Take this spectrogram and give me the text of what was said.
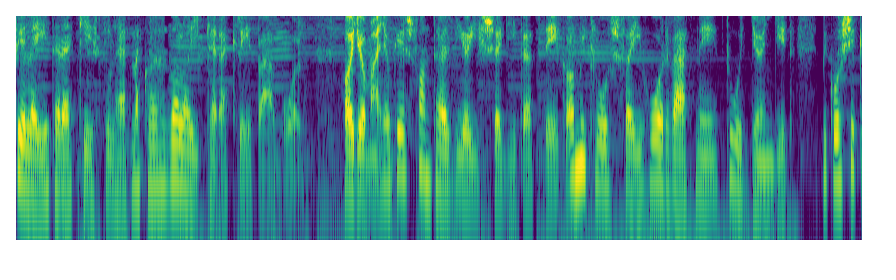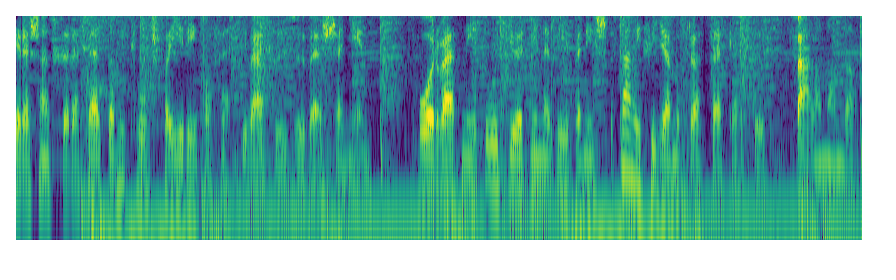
Miféle ételek készülhetnek a zalai kerekrépából? Hagyományok és fantázia is segítették a Miklósfai Horvátné Tóth Gyöngyit, mikor sikeresen szerepelt a Miklósfai Répa Fesztivál főzőversenyén. Horvátné Tóth Györgyi nevében is számít figyelmükre a szerkesztő, Pál Amanda.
